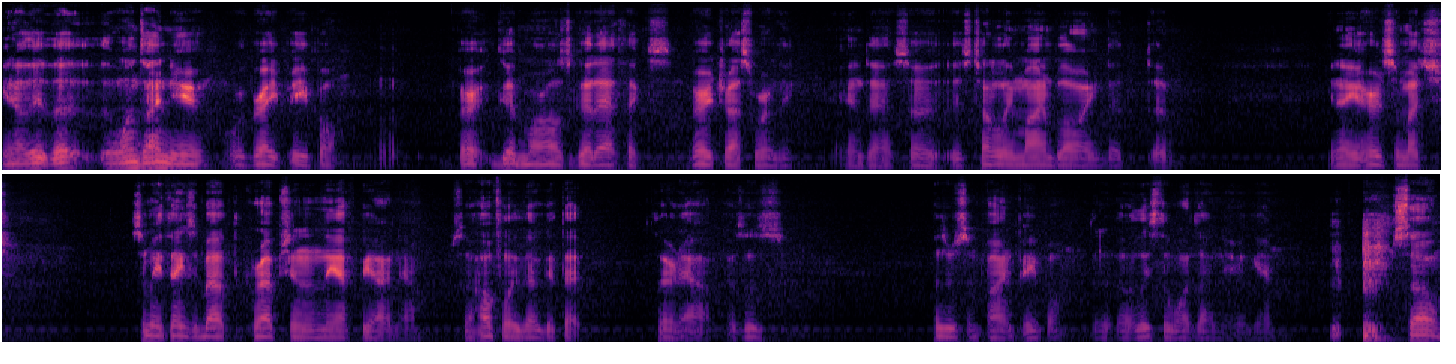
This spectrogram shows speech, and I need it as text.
you know, the, the, the ones I knew were great people, very good morals, good ethics, very trustworthy. And uh, so it's totally mind blowing that, uh, you know, you heard so much, so many things about the corruption in the FBI now. So hopefully they'll get that cleared out because those, those are some fine people, at least the ones I knew again. so,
